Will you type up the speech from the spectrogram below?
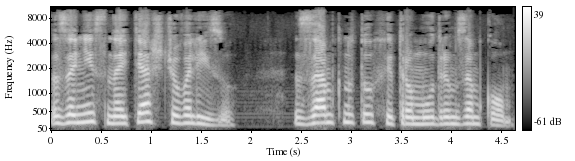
заніс найтяжчу валізу, замкнуту хитромудрим замком.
